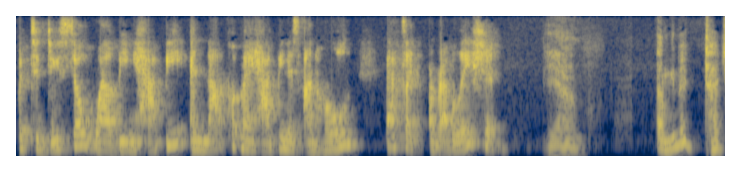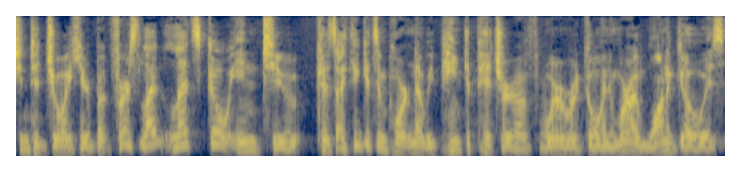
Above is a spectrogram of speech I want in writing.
but to do so while being happy and not put my happiness on hold, that's like a revelation. Yeah. I'm going to touch into joy here, but first let let's go into cuz I think it's important that we paint a picture of where we're going and where I want to go is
